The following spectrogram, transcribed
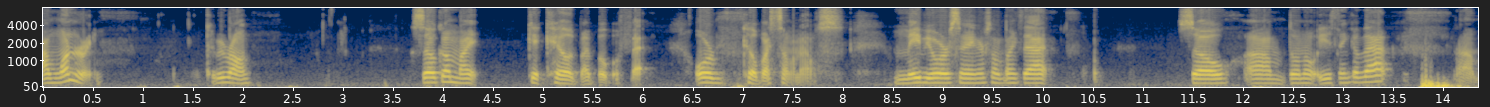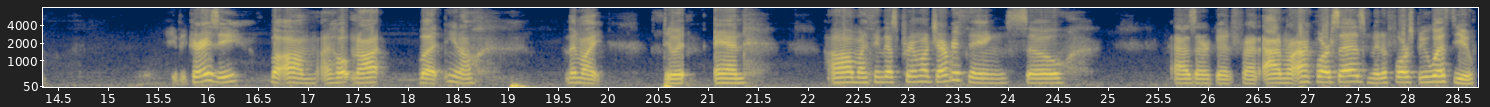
I'm wondering, could be wrong. Ahsoka might get killed by Boba Fett, or killed by someone else, maybe Aurra Sing or something like that. So, um, don't know what you think of that. Um, he'd be crazy, but um, I hope not. But you know, they might do it. And um, I think that's pretty much everything. So, as our good friend Admiral Ackbar says, may the force be with you.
